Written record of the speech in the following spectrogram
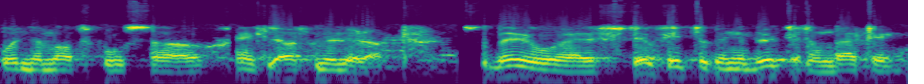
hundematposer og egentlig alt mulig rart. Så det er jo, eh, det er jo fint å kunne bruke sånne der ting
